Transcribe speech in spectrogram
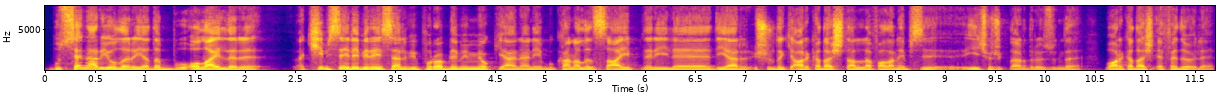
Bu senaryoları ya da bu olayları kimseyle bireysel bir problemim yok yani. Hani bu kanalın sahipleriyle, diğer şuradaki arkadaşlarla falan hepsi iyi çocuklardır özünde. Bu arkadaş Efe de öyle.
